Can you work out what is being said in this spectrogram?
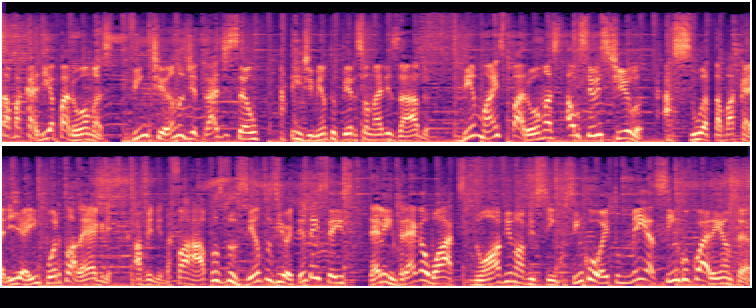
Tabacaria Paromas, 20 anos de tradição, atendimento personalizado. Dê mais paromas ao seu estilo. A sua tabacaria em Porto Alegre, Avenida Farrapos 286. Teleentrega Whats 995586540.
